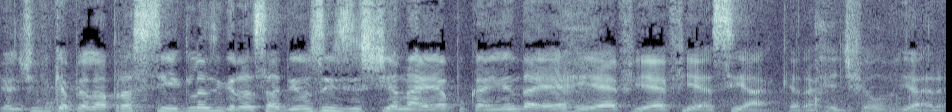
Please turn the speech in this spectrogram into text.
Eu tive que apelar para siglas e graças a Deus existia na época ainda RFFSA, que era a rede ferroviária.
